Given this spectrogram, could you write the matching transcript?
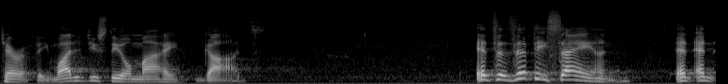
teraphim? Why did you steal my gods? It's as if he's saying, and, and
